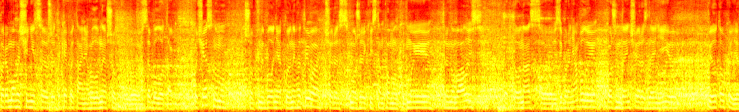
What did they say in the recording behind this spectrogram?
перемога чи ні, це вже таке питання. Головне, щоб е, все було так по-чесному, щоб не було ніякого негатива через може якісь там помилки. Ми тренувались, тобто у нас е, зібрання були кожен день через день, і підготовка є.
